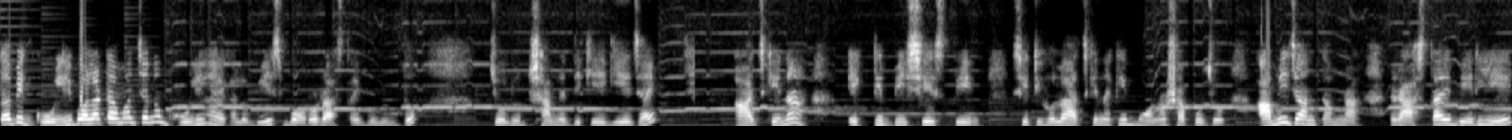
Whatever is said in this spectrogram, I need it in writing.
তবে গলি বলাটা আমার যেন ভুলই হয়ে গেল, বেশ বড় রাস্তায় বলুন তো। চলুন, সামনের দিকে এগিয়ে যাই। আজকে না একটি বিশেষ দিন। সেটি হলো আজকে নাকি মনসা পুজো। আমি জানতাম না। রাস্তায় বেরিয়ে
